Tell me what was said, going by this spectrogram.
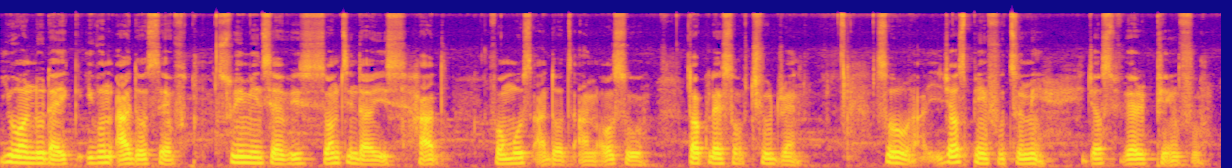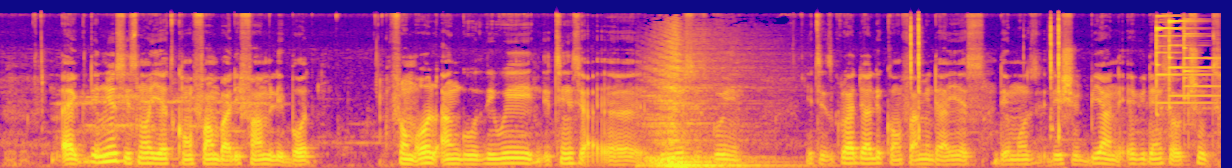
you all know that even adult self swimming self is something that is hard for most adults and also talk less of children. So it's just painful to me. Just very painful like the news is not yet confirmed by the family but from all angles the way the things uh, the news is going it is gradually confirming that yes there must there should be an evidence of truth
